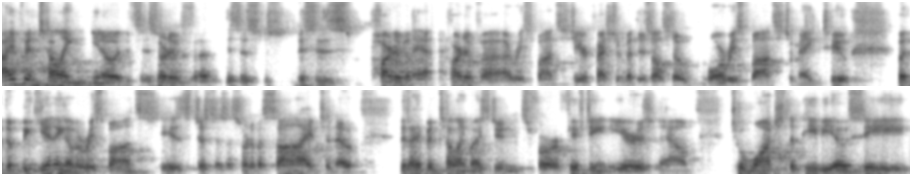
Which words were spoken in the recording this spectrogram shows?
I've been telling, you know, it's sort of uh, this is this is part of an part of a, a, response to your question, but there's also more response to make too. But the beginning of a response is just as a sort of aside to note that I've been telling my students for 15 years now to watch the PBOC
